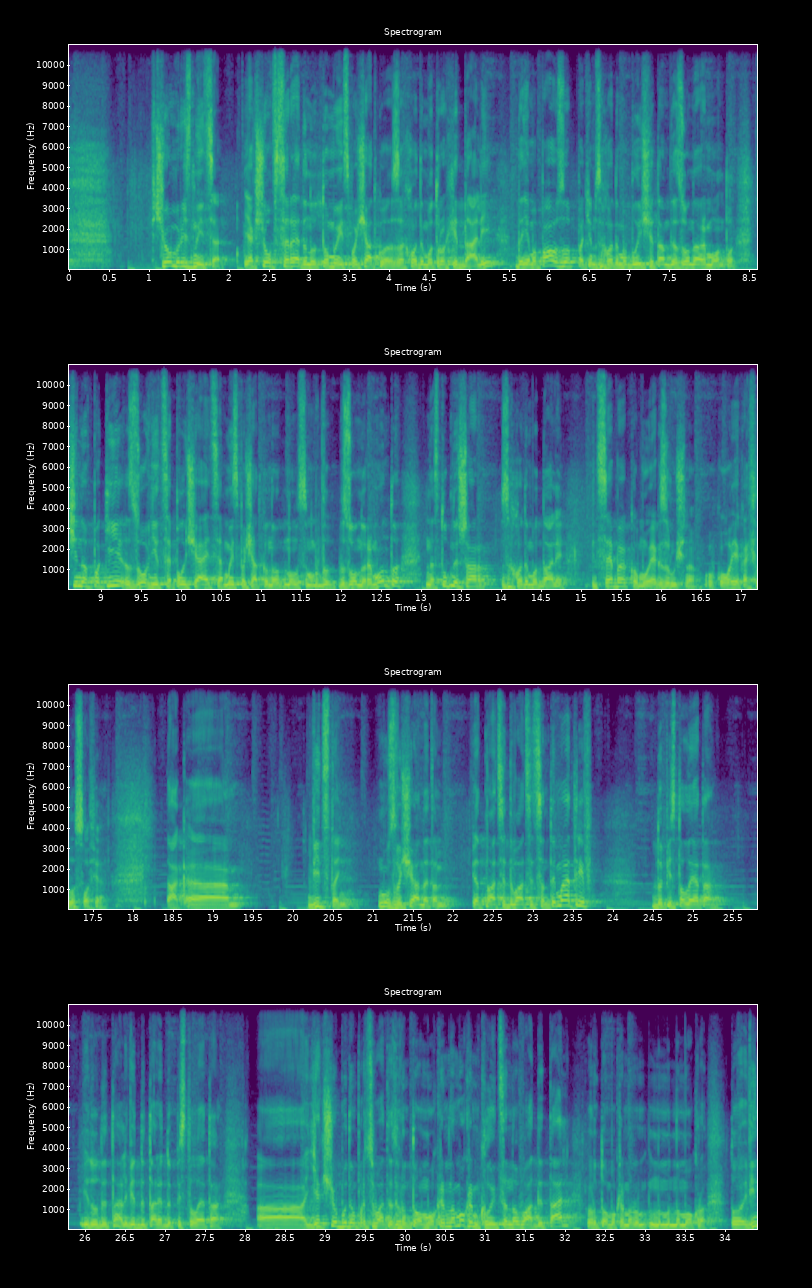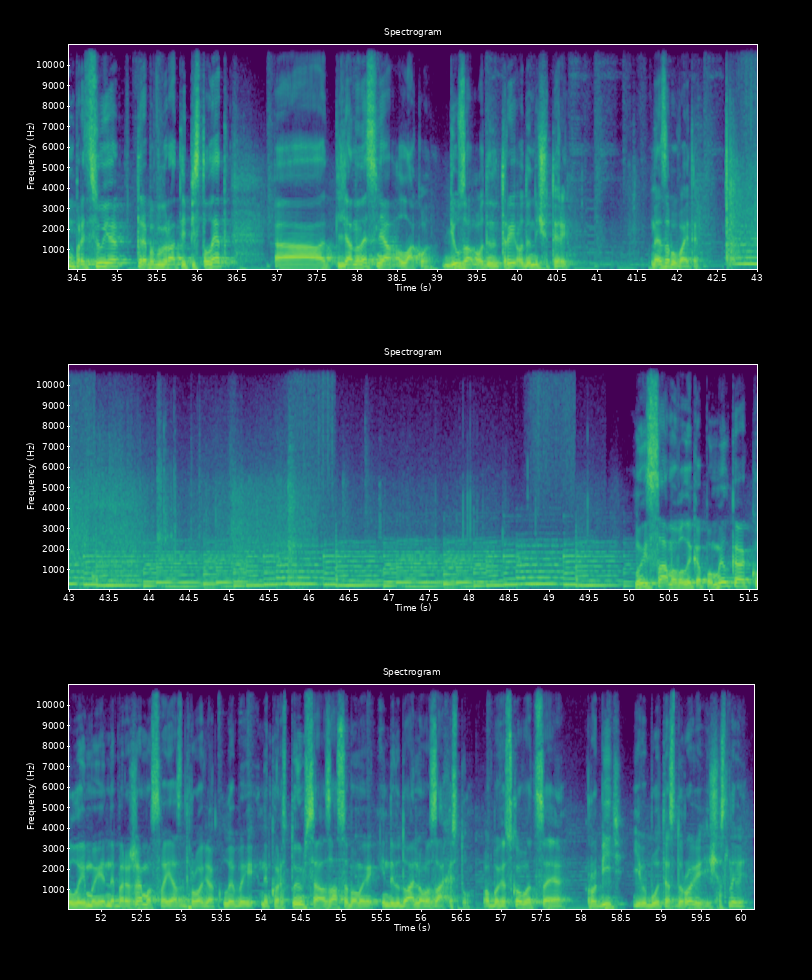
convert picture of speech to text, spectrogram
В чому різниця? Якщо всередину, то ми спочатку заходимо трохи далі, даємо паузу, потім заходимо ближче там, де зона ремонту. Чи навпаки, зовні це виходить, ми спочатку наносимо в- зону ремонту, наступний шар заходимо далі. Під себе кому як зручно, у кого яка філософія. Так, е- відстань, ну, звичайно, там 15-20 сантиметрів до пістолета і до деталі, від деталі до пістолета. А, якщо будемо працювати з ґрунтом мокрим на мокрим, коли це нова деталь, ґрунтом мокрим на- мокро, то він працює, треба вибирати пістолет а, для нанесення лаку. Дюза 1,3, 1,4. Не забувайте. І саме велика помилка, коли ми не бережемо своє здоров'я, коли ми не користуємося засобами індивідуального захисту. Обов'язково це робіть, і ви будете здорові і щасливі.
